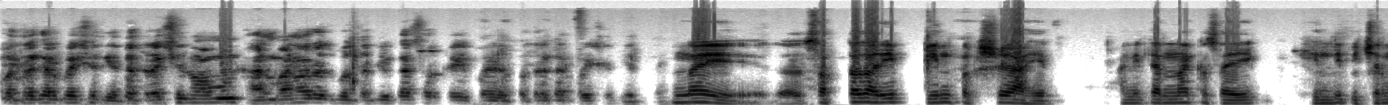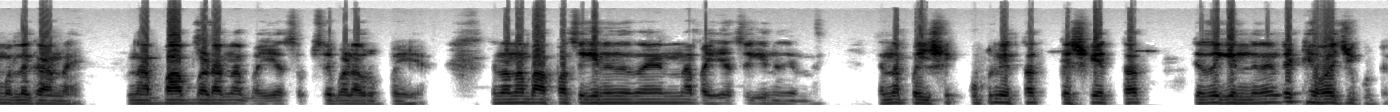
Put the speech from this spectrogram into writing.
पत्रकार परिषद घेतात. रशीद मामून खानबानावरच बोलतात विकासावर काही पत्रकार परिषद घेत नाही सत्ताधारी तीन पक्ष आहेत आणि त्यांना कसं आहे हिंदी पिक्चर मधलं गाणं आहे. ना बाप बडा ना भैया सबसे बडा रुपया. त्यांना ना बापाचं घेणं देणं आहे ना भैयाचं घेणं देणं आहे त्यांना पैसे कुठून येतात कसे येतात त्याचं घेणं देणं आहे, ते ठेवायचे कुठे?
